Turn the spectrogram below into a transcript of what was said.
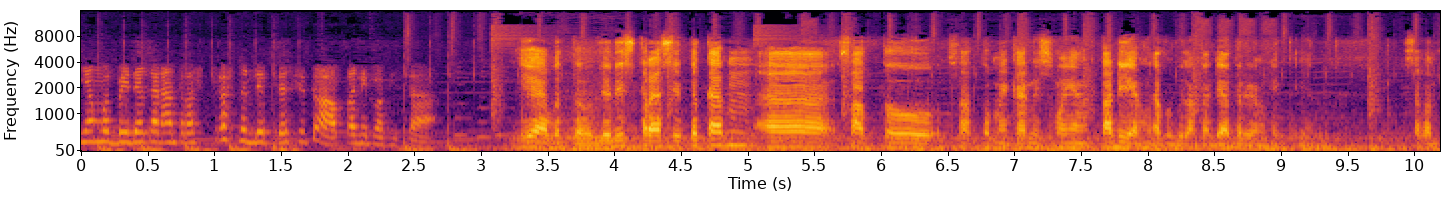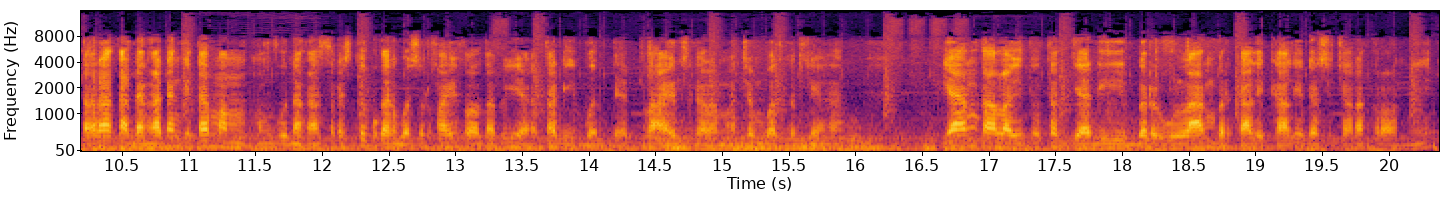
yang membedakan antara stres dan depresi itu apa nih Pak Fisa? Iya betul. Jadi stres itu kan eh, satu satu mekanisme yang tadi yang aku bilang tadi adrenalin itu ya. Sementara kadang-kadang kita menggunakan stres itu bukan buat survival tapi ya tadi buat deadline segala macam buat kerjaan. Yang kalau itu terjadi berulang berkali-kali dan secara kronik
